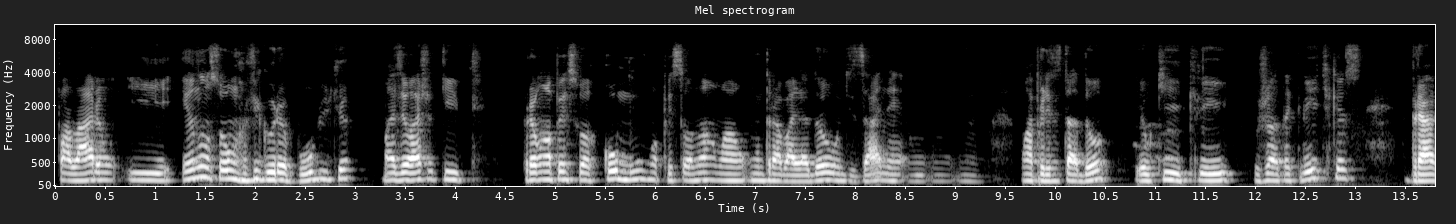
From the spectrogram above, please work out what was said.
falaram e eu não sou uma figura pública, mas eu acho que para uma pessoa comum, uma pessoa normal, um trabalhador, um designer, um, um, um apresentador, eu que criei o J Críticas, para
